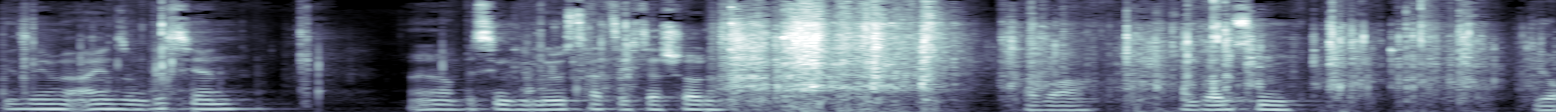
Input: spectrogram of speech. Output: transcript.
Hier sehen wir einen so ein bisschen. Ja, ein bisschen gelöst hat sich das schon. Aber ansonsten, ja,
